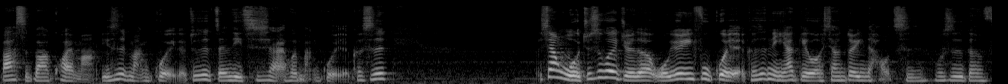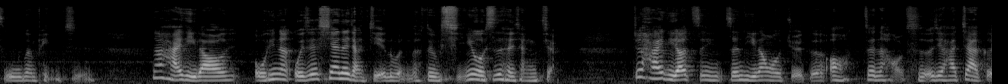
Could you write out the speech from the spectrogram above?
八十八块嘛，也是蛮贵的，就是整体吃下来会蛮贵的。可是。像我就是会觉得我愿意付贵的，可是你要给我相对应的好吃，或是跟服务跟品质。那海底捞，我现在我在现在在讲结论了，对不起，因为我是很想讲，就海底捞整整体让我觉得哦，真的好吃，而且它价格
